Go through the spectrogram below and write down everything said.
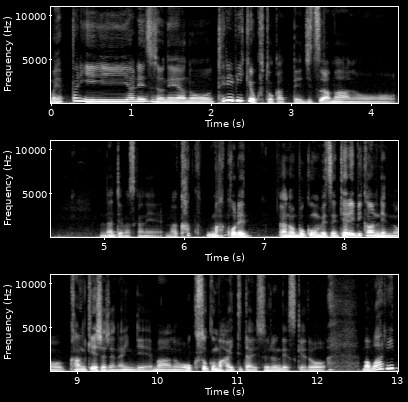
まあ、やっぱりあれですよねあのテレビ局とかって実はまああの何て言いますかね、まあ、各まあ、これあの僕も別にテレビ関連の関係者じゃないんで、まあ、あの憶測も入ってたりするんですけど、まあ、割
